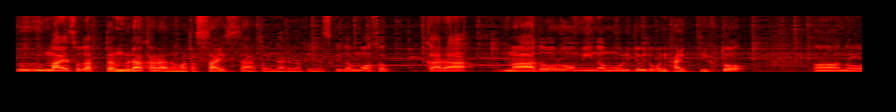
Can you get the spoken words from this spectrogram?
生まれ育った村からのまた再スタートになるわけですけども、そっから、まどろみの森というところに入っていくと、あの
